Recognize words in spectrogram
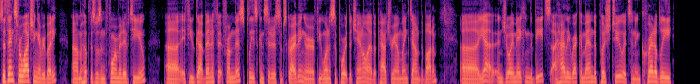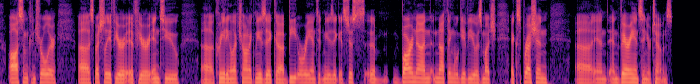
So thanks for watching, everybody. Um, I hope this was informative to you. Uh, if you got benefit from this, please consider subscribing, or if you want to support the channel, I have a Patreon link down at the bottom. Uh, yeah, enjoy making the beats. I highly recommend a Push 2. It's an incredibly awesome controller, uh, especially if you're if you're into uh, creating electronic music, uh, beat-oriented music. It's just uh, bar none, nothing will give you as much expression uh, and and variance in your tones.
